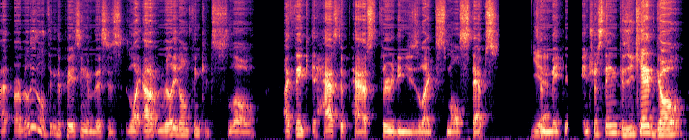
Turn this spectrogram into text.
I, I really don't think the pacing of this is like I don't really don't think it's slow. I think it has to pass through these like small steps Yeah. to make it interesting because you can't go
